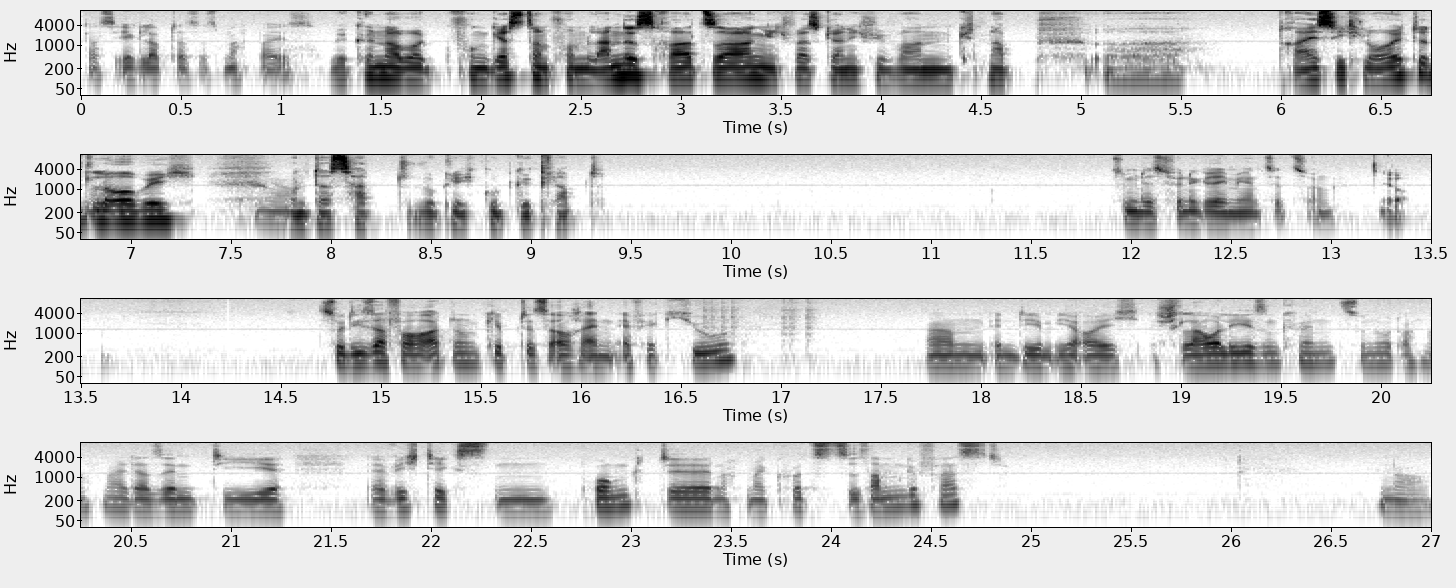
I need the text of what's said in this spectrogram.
dass ihr glaubt, dass es machbar ist. Wir können aber von gestern vom Landesrat sagen, ich weiß gar nicht, wir waren knapp äh, 30 Leute, glaube ich. Ja. Und das hat wirklich gut geklappt. Zumindest für eine Gremiensitzung. Ja. Zu dieser Verordnung gibt es auch einen FAQ ähm, in dem ihr euch schlau lesen könnt, zur Not auch nochmal. Da sind die äh, wichtigsten Punkte nochmal kurz zusammengefasst. Genau.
